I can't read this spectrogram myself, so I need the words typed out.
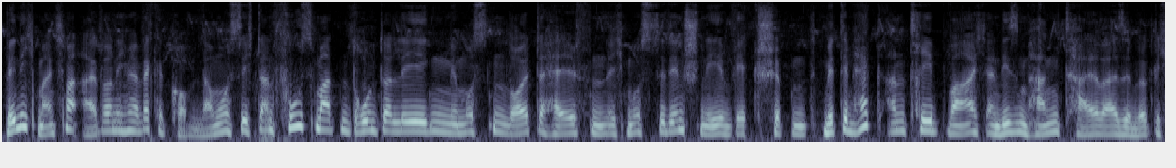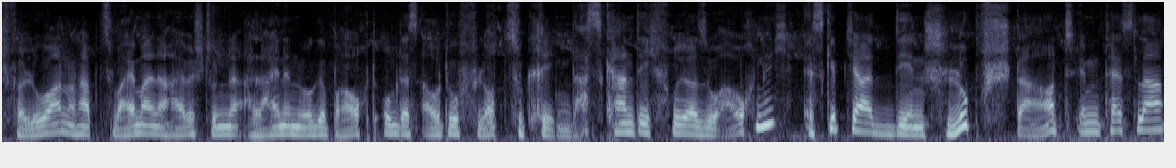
bin ich manchmal einfach nicht mehr weggekommen. Da musste ich dann Fußmatten drunter legen, mir mussten Leute helfen, ich musste den Schnee wegschippen. Mit dem Heckantrieb war ich an diesem Hang teilweise wirklich verloren und habe zweimal eine halbe Stunde alleine nur gebraucht, um das Auto flott zu kriegen. Das kannte ich früher so auch nicht. Es gibt ja den Schlupfstart im Tesla,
